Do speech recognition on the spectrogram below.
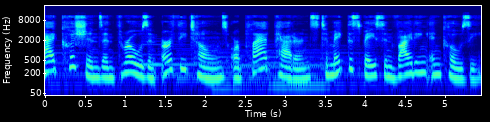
Add cushions and throws in earthy tones or plaid patterns to make the space inviting and cozy.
